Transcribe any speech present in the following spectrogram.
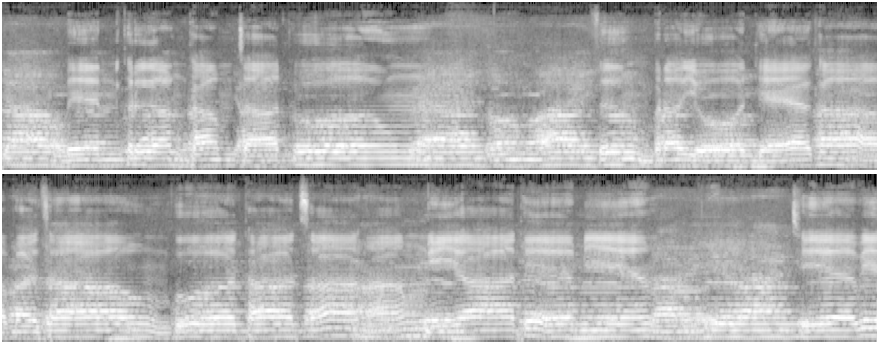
เจ้า เป็นเครื่องกำจัดทุกข์และทรงไว้ซึ่งประโยชน์แก่ข้าพระเจ้า พุทธัสหังนิยาเทมียมสังฆังชีวิ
